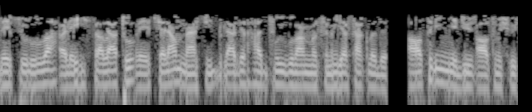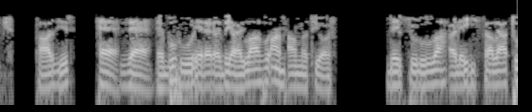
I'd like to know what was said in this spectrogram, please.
Resulullah aleyhissalatu vesselam mescidlerde had uygulanmasını yasakladı. 6763 Tazir H.Z. Ebu Hurer'e radıyallahu an anlatıyor. Resulullah aleyhissalatu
